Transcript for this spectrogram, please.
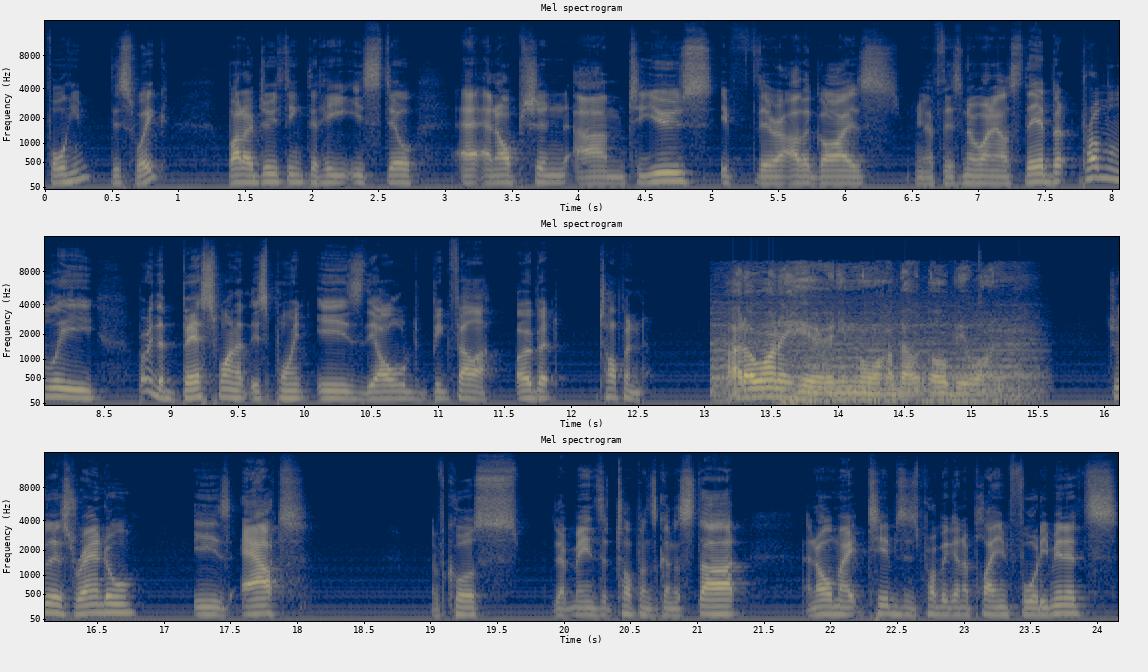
for him this week but I do think that he is still a, an option um, to use if there are other guys, you know, if there's no one else there. But probably, probably the best one at this point is the old big fella, Obi Toppin. I don't want to hear any more about Obi Wan. Julius Randle is out. Of course, that means that Toppin's going to start, and old mate Thibs is probably going to play in 40 minutes.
